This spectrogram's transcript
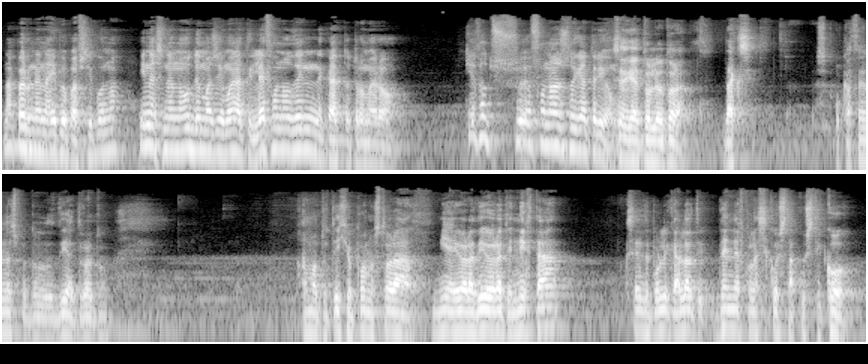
να παίρνουν ένα ύπιο παυσίπονο ή να συνεννοούνται μαζί μου. Ένα τηλέφωνο δεν είναι κάτι το τρομερό. Και θα τους ε, φωνάζω στο γιατρείο Ξέρετε γιατί το λέω τώρα. Εντάξει. Ο καθένας με τον οδοντίατρό του, άμα του τύχει ο πόνος τώρα μία ώρα, δύο ώρα τη νύχτα, ξέρετε πολύ καλά ότι δεν είναι εύκολο να σηκώσει το ακουστικό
